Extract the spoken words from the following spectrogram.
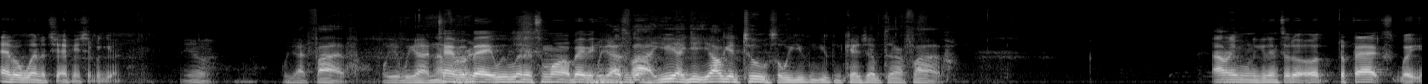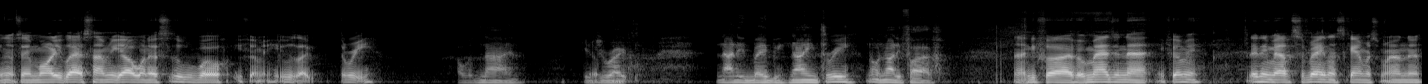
ever win a championship again. Yeah, we got five. We, we got enough. Tampa already. Bay, we winning tomorrow, baby. We got Let's go. five. Yeah, y- y'all get two, so you can you can catch up to our five. I don't even want to get into the uh, the facts, but you know what I'm saying. Marty, last time y'all won a Super Bowl, you feel me? He was like three. I was nine. Get you right. Ninety baby. Ninety three. No, ninety five. 95. Imagine that. You feel me? They didn't even have surveillance cameras around then.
